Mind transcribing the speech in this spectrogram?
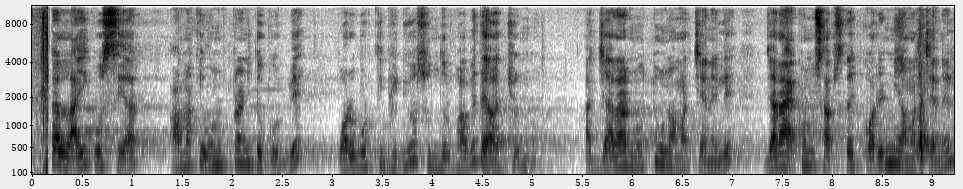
একটা লাইক ও শেয়ার আমাকে অনুপ্রাণিত করবে পরবর্তী ভিডিও সুন্দরভাবে দেওয়ার জন্য। আর যারা নতুন আমার চ্যানেলে যারা এখনও সাবস্ক্রাইব করেননি আমার চ্যানেল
